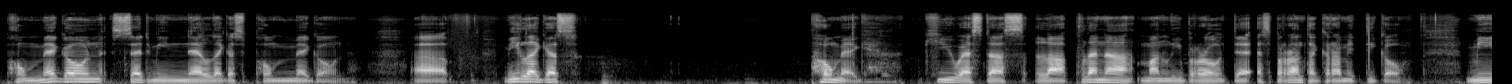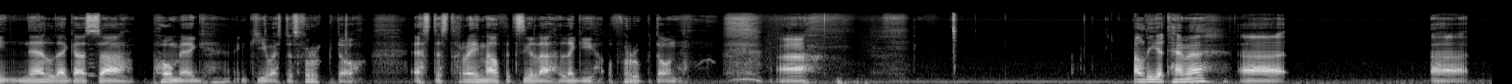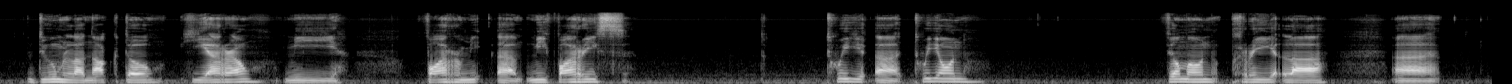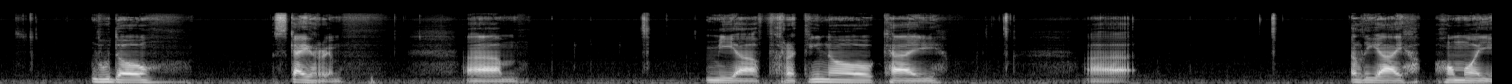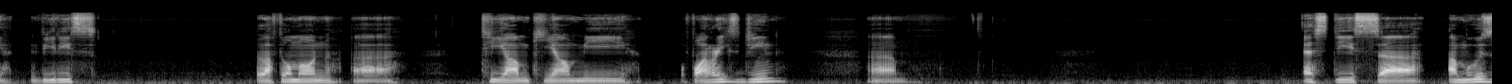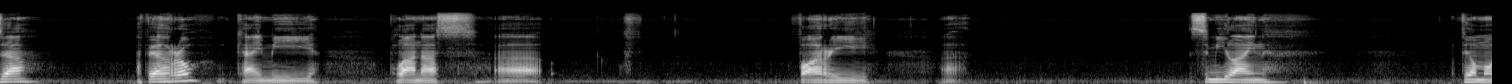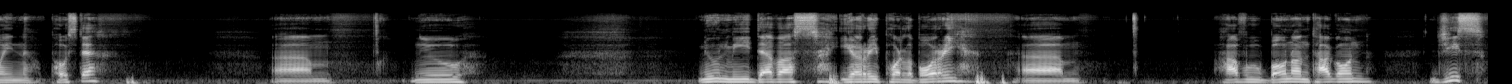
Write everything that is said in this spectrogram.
pomegon, sed mi ne legas pomegon. Uh, mi legas pomeg, kiu estas la plena manlibro de Esperanta gramatiko. Mi ne legas uh, pomeg, kiu estas frukto. Estas tre malfacila legi frukton. uh, alia tema, uh, uh, dum la nocto hiero mi farmi uh, mi faris tui uh, eh, tuion filmon pri la uh, ludo Skyrim. Um mia fratino kai uh, aliai homoi vidis la filmon uh, tiam kiam mi faris gin. Um, estis uh, amusa afero, kai mi planas uh, fari uh, similain filmoin poste. Um, nu nun mi devas iri por labori. Um, havu bonan tagon. Gis!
